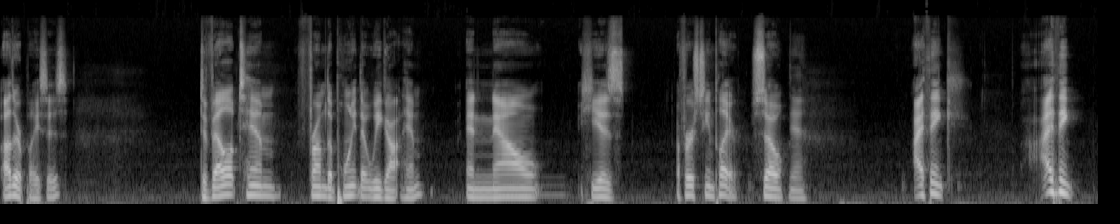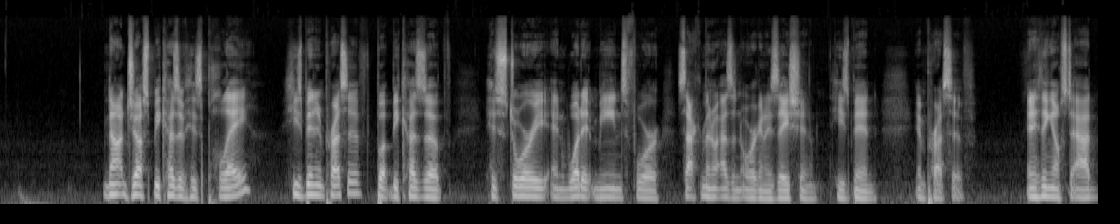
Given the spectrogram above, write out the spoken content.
other places. Developed him from the point that we got him, and now he is a first team player. So Yeah. I think, I think, not just because of his play, he's been impressive, but because of his story and what it means for Sacramento as an organization, he's been impressive. Anything else to add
